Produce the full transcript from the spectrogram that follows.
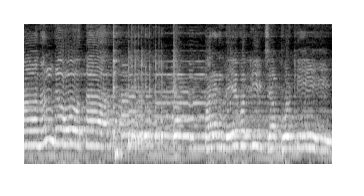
आनंद होता. कारण देवकीच्या पोटी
